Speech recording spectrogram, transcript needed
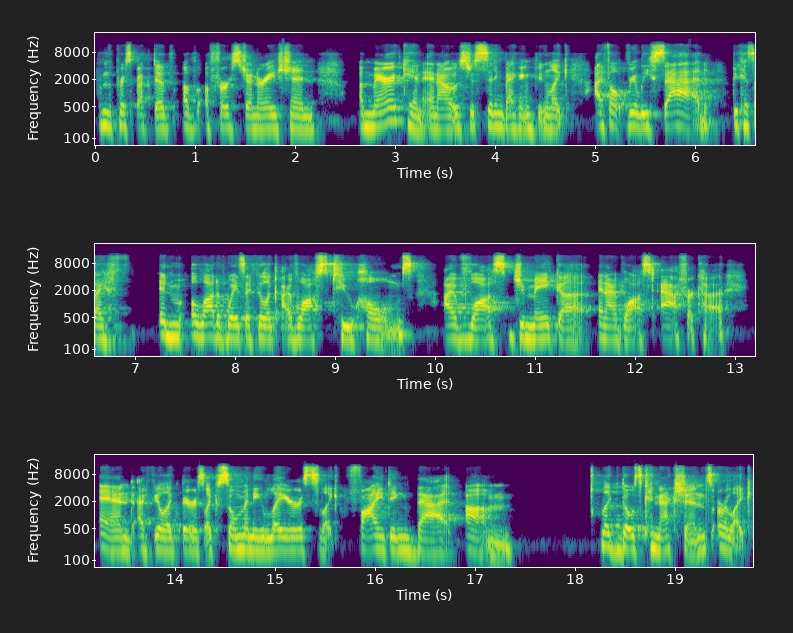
from the perspective of a first generation American. And I was just sitting back and feeling like I felt really sad because I, in a lot of ways, I feel like I've lost two homes. I've lost Jamaica and I've lost Africa. And I feel like there's like so many layers to like finding that, um, like those connections or like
